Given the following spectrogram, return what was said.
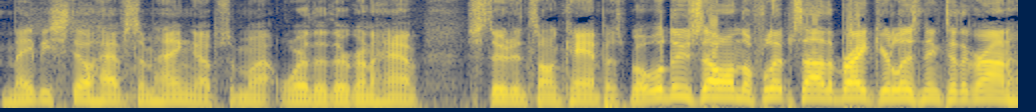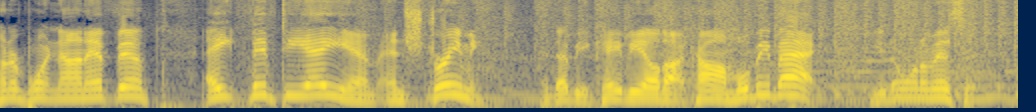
maybe still have some hangups about whether they're going to have students on campus. But we'll do so on the flip side of the break. You're listening to the grind 100.9 FM, 850 AM, and streaming at WKVL.com. We'll be back. You don't want to miss it.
